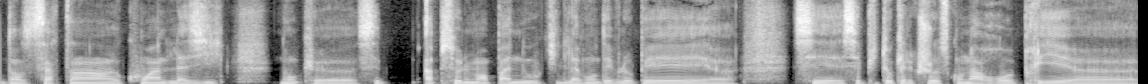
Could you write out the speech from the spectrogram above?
dans certains coins de l'Asie. Donc, c'est absolument pas nous qui l'avons développé. euh, c'est c'est plutôt quelque chose qu'on a repris euh,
